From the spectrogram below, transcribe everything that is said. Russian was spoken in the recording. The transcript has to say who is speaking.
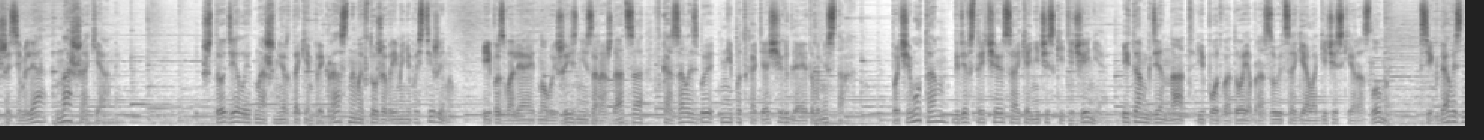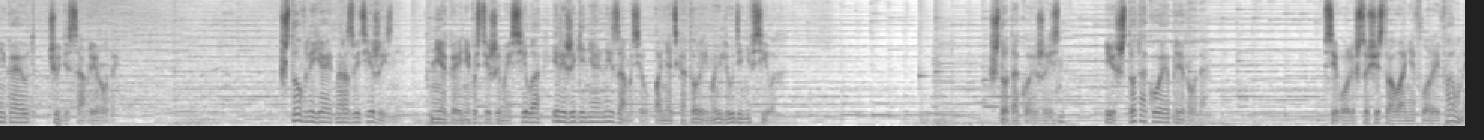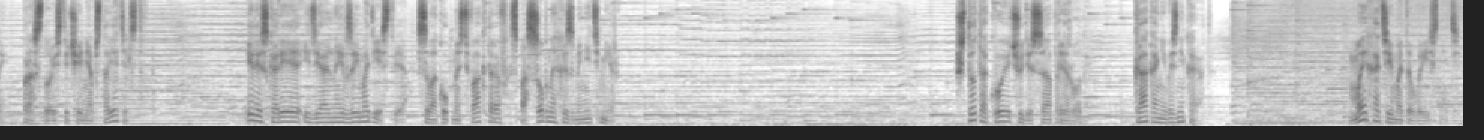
Speaker 1: Наша Земля — наши океаны. Что делает наш мир таким прекрасным и в то же время непостижимым и позволяет новой жизни зарождаться в, казалось бы, неподходящих для этого местах? Почему там, где встречаются океанические течения, и там, где над и под водой образуются геологические разломы, всегда возникают чудеса природы? Что влияет на развитие жизни? Некая непостижимая сила или же гениальный замысел, понять который мы, люди, не в силах? Что такое жизнь и что такое природа? Всего лишь существование флоры и фауны, простое стечение обстоятельств? Или скорее идеальное взаимодействие, совокупность факторов, способных изменить мир? Что такое чудеса природы? Как они возникают? Мы хотим это выяснить.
